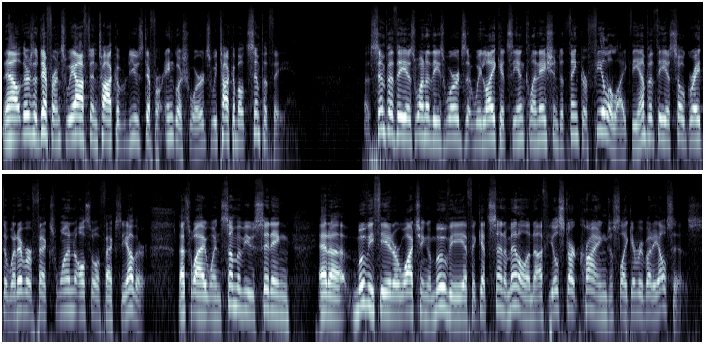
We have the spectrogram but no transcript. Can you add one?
Now, there's a difference. We often talk of, use different English words. We talk about sympathy. Uh, sympathy is one of these words that we like. It's the inclination to think or feel alike. The empathy is so great that whatever affects one also affects the other. That's why when some of you sitting at a movie theater watching a movie, if it gets sentimental enough, you'll start crying just like everybody else is.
